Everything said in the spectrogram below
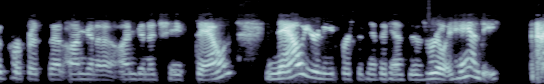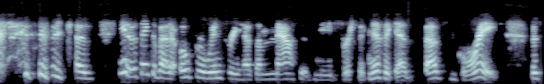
the purpose that I'm gonna I'm gonna chase down. Now your need for significance is really handy because you know think about it. Oprah Winfrey has a massive need for significance. That's great, but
